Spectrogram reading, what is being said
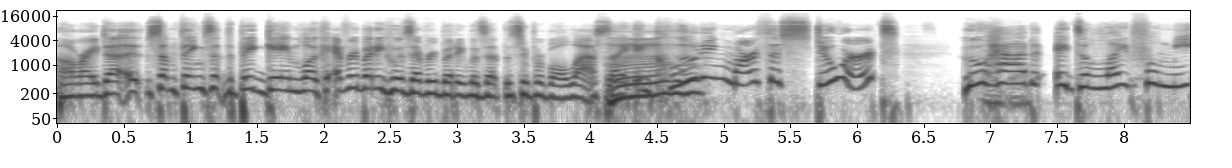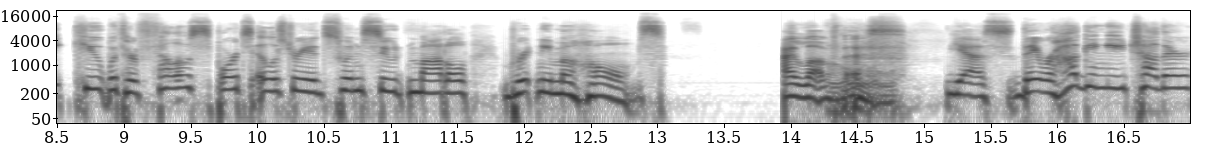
All right. Uh, some things at the big game. Look, everybody who was everybody was at the Super Bowl last night, Mm-hmm. including Martha Stewart, who had a delightful meet cute with her fellow Sports Illustrated swimsuit model, Brittany Mahomes. I love this. Yes, they were hugging each other.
